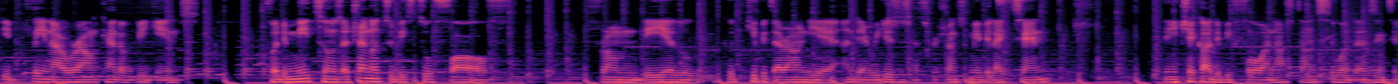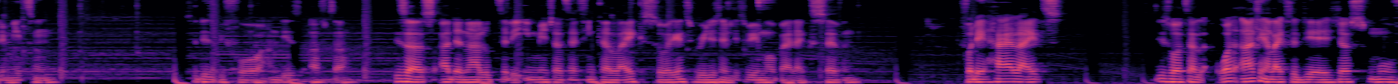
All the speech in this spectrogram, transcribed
the playing around kind of begins. For the midtones, I try not to be too far off from the yellow. Could keep it around here and then reduce the saturation to maybe like 10 then you check out the before and after and see what that's into the midtone. So this before and this after. This has added a look to the image that I think I like. So we're going to be reducing a little bit more by like seven. For the highlights, this is what I what another thing I like to do is just move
